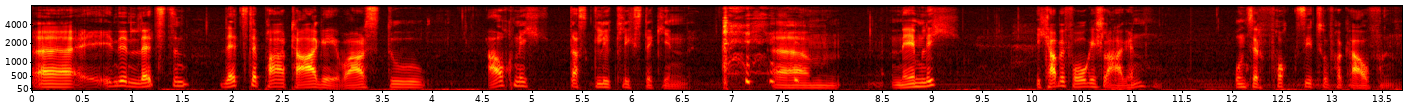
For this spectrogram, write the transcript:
Äh, in den letzten letzten paar Tage warst du auch nicht das glücklichste Kind. ähm, nämlich, ich habe vorgeschlagen, unser Foxy zu verkaufen.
